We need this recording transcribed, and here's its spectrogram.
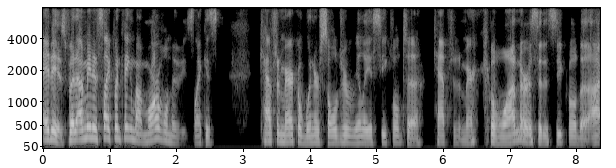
it is. But I mean, it's like when thinking about Marvel movies, like is Captain America Winter Soldier really a sequel to Captain America 1 or is it a sequel to uh,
